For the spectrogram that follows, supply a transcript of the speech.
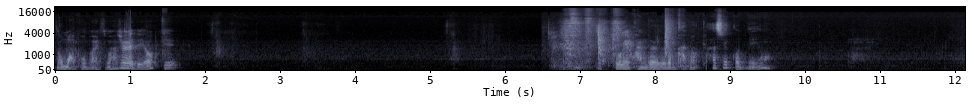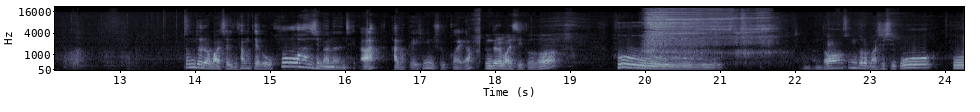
너무 아프면 말씀하셔야 돼요. 예. 이쪽에 관절을 좀 가볍게 하실 건데요. 숨 들어 마신 상태로 후 하시면은 제가 가볍게 힘 줄 거예요. 숨 들어 마시고 후. 한번 더 숨 들어 마시시고 후.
